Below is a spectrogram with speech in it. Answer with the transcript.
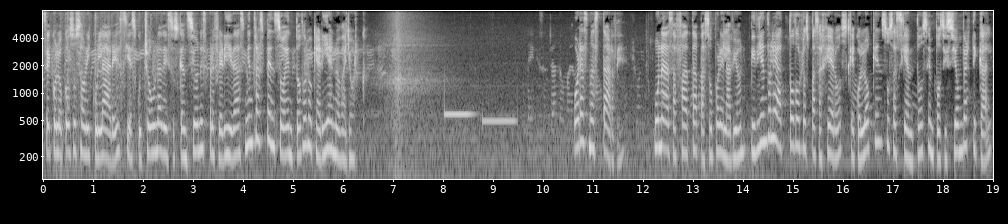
Se colocó sus auriculares y escuchó una de sus canciones preferidas mientras pensó en todo lo que haría en Nueva York. Horas más tarde, una azafata pasó por el avión pidiéndole a todos los pasajeros que coloquen sus asientos en posición vertical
